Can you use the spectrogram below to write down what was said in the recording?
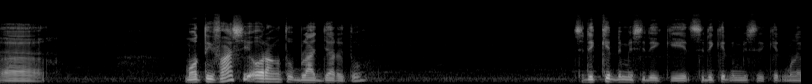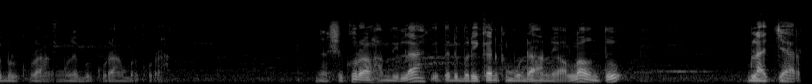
eh, motivasi orang untuk belajar itu sedikit demi sedikit sedikit demi sedikit mulai berkurang mulai berkurang berkurang. Nah syukur alhamdulillah kita diberikan kemudahan ya Allah untuk belajar.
